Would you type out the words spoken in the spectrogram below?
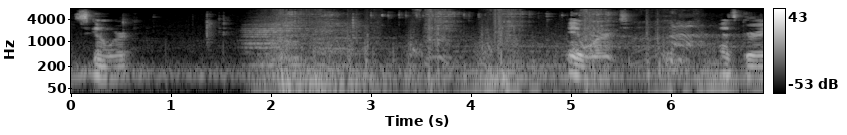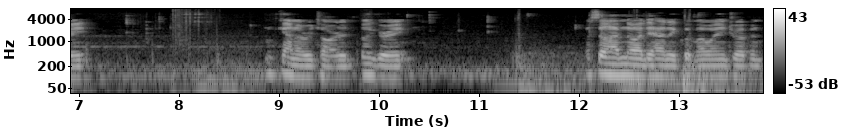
It's gonna work. It worked. That's great. I'm kind of retarded, but great. I still have no idea how to equip my range weapon.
